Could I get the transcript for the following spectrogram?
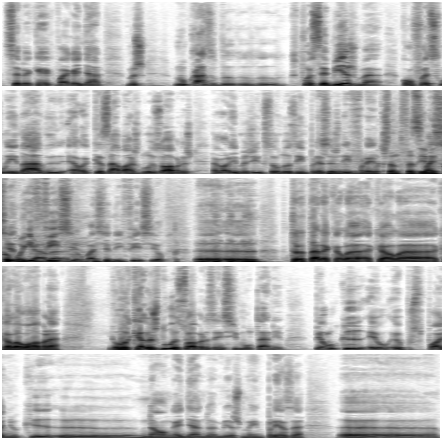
saber quem é que vai ganhar. Mas no caso de, que fosse a mesma, com facilidade, ela casava as duas obras. Agora imagino que são duas empresas Sim, diferentes. Uma de fazer vai ser complicada. difícil, vai ser difícil uh, tratar aquela, aquela, aquela obra ou aquelas duas obras em simultâneo. Pelo que eu, eu pressuponho que, uh, não ganhando a mesma empresa, uh, uh,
